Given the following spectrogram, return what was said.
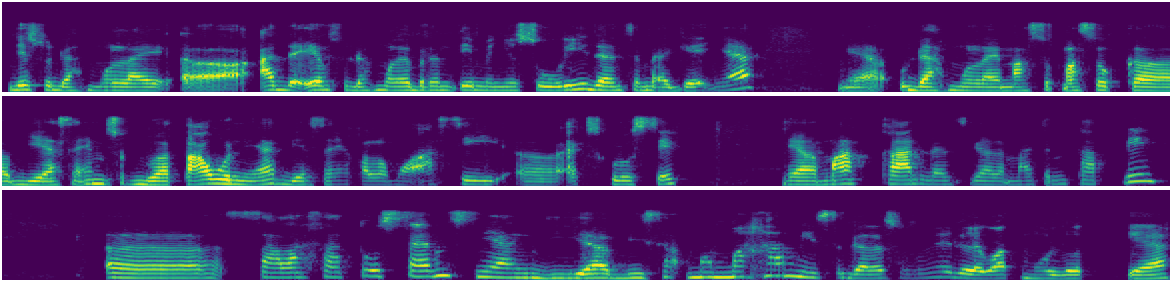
Dia sudah mulai uh, ada yang sudah mulai berhenti menyusui dan sebagainya ya udah mulai masuk-masuk ke biasanya masuk dua tahun ya biasanya kalau mau asi uh, eksklusif ya makan dan segala macam. Tapi uh, salah satu sense yang dia bisa memahami segala sesuatunya lewat mulut ya.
